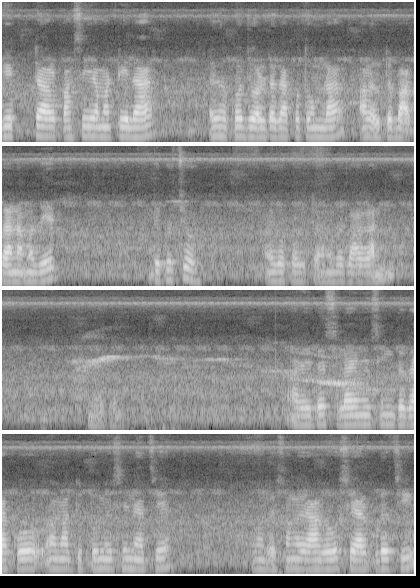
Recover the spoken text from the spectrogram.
গেটটার পাশেই আমার টেলার। দেখো, জলটা দেখো তোমরা। আর ওইটা বাগান আমাদের। দেখেছ? দেখো, এটা আমাদের বাগান। আর এটা সেলাই মেশিনটা দেখো, আমার দুটো মেশিন আছে। তোমাদের সঙ্গে আগেও শেয়ার করেছি।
